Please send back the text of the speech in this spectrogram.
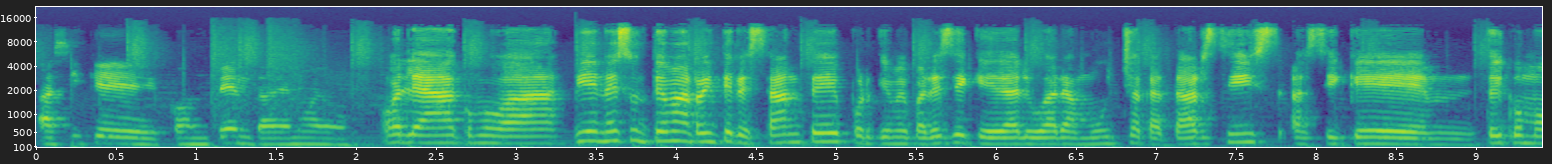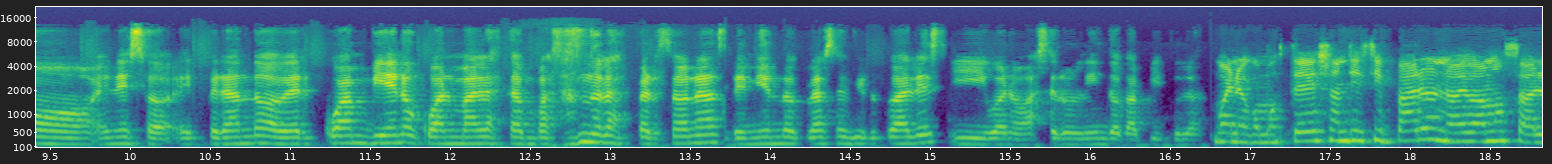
así que contenta de nuevo. Hola, ¿cómo va? Bien, es un tema re interesante porque me parece que da lugar a mucha catarsis, así que mm, estoy como en eso, esperando a ver cuán bien o cuán mal la están pasando las personas teniendo clases virtuales y bueno, va a ser un lindo capítulo. Bueno, como ustedes ya anticiparon, hoy vamos a hablar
